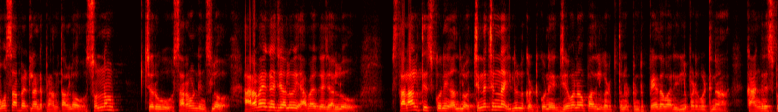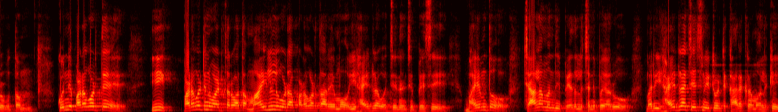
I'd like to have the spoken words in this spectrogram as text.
మూసాపేట లాంటి ప్రాంతాల్లో సున్నం చెరువు సరౌండింగ్స్లో అరవై గజాలు యాభై గజాలు స్థలాలు తీసుకొని అందులో చిన్న చిన్న ఇల్లులు కట్టుకొని జీవనోపాధులు గడుపుతున్నటువంటి పేదవారి ఇల్లు పడగొట్టిన కాంగ్రెస్ ప్రభుత్వం. కొన్ని పడగొడితే ఈ పడగొట్టిన వాటి తర్వాత మా ఇల్లు కూడా పడగొడతారేమో ఈ హైడ్రా వచ్చేదని చెప్పేసి భయంతో చాలామంది పేదలు చనిపోయారు. మరి ఈ హైడ్రా చేసిన ఇటువంటి కార్యక్రమాలకి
